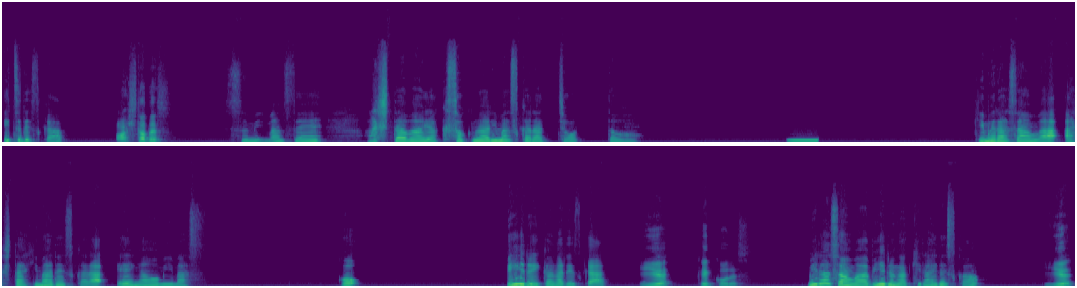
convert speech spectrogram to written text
いつですか？明日です。すみません。明日は約束がありますからちょっと。木村さんは明日暇ですから映画を見ます。5ビールいかがですか？いいえ結構ですミラさんはビールが嫌いですか？いいえ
